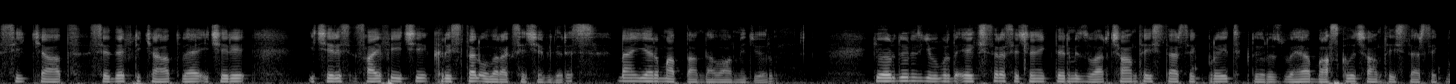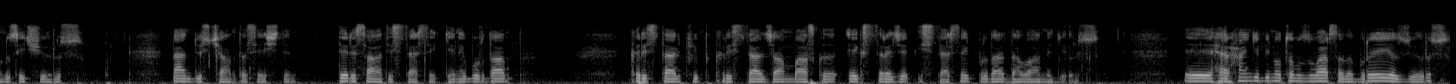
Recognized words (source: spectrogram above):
silk kağıt, sedefli kağıt ve içeri içeri sayfa içi kristal olarak seçebiliriz. Ben yarım attan devam ediyorum. Gördüğünüz gibi burada ekstra seçeneklerimiz var. Çanta istersek burayı tıklıyoruz veya baskılı çanta istersek bunu seçiyoruz. Ben düz çanta seçtim. Deri saat istersek gene buradan. Kristal küp, kristal cam baskı, ekstra cep istersek buradan devam ediyoruz. Ee, herhangi bir notamız varsa da buraya yazıyoruz.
